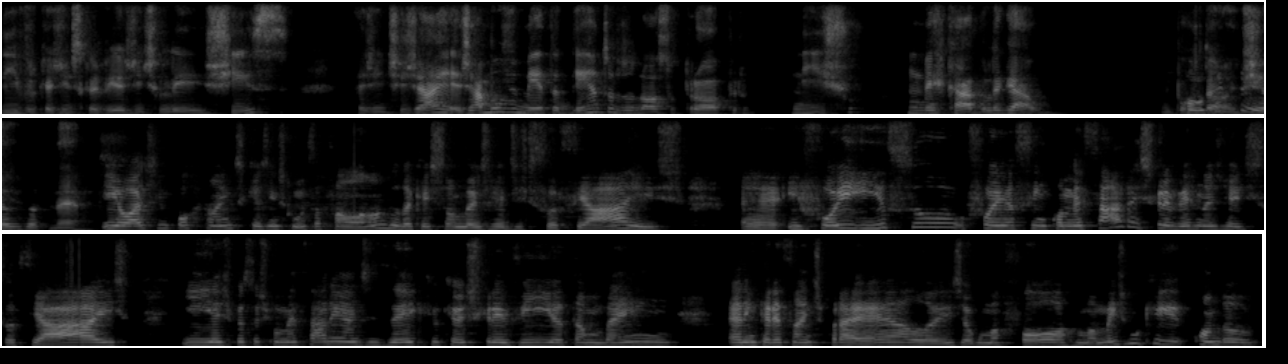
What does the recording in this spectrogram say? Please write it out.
livro que a gente escrever, a gente lê X, a gente já, é- já movimenta dentro do nosso próprio nicho um mercado legal, com importante, certeza. né? E eu acho importante que a gente começou falando da questão das redes sociais, é, e foi isso, foi assim, começar a escrever nas redes sociais e as pessoas começarem a dizer que o que eu escrevia também era interessante para elas, de alguma forma, mesmo que quando,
